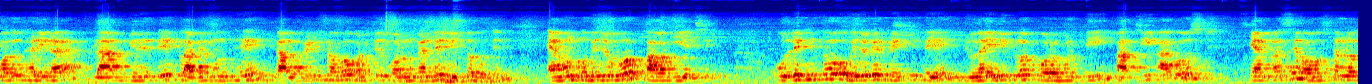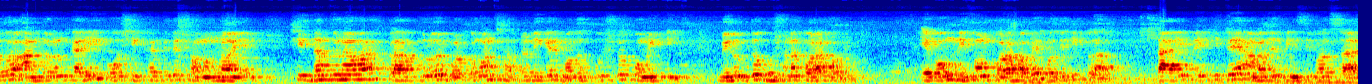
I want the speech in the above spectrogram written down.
পদধারীরা রাত বিরেতে ক্লাবের মধ্যে গার্লফ্রেন্ড সহ অশ্লীল কর্মকাণ্ডে লিপ্ত হতেন। এমন অভিযোগও পাওয়া গিয়েছে। উল্লেখিত অভিযোগের প্রেক্ষিতে জুলাই বিপ্লব পরবর্তী পাঁচই আগস্ট ক্যাম্পাসে অবস্থানরত আন্দোলনকারী ও শিক্ষার্থীদের সমন্বয়ে সিদ্ধান্ত নেওয়া ক্লাবগুলোর বর্তমান ছাত্রলীগের মদতপুষ্ট কমিটি বিলুপ্ত ঘোষণা করা হবে। এবং রিফর্ম করা হবে প্রতিটি ক্লাব তারই প্রেক্ষিতে আমাদের প্রিন্সিপাল স্যার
